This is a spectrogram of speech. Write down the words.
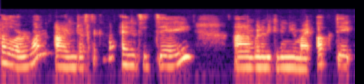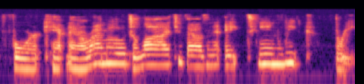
Hello everyone, I'm Jessica and today I'm going to be giving you my update for Camp NaNoWriMo July 2018 week 3.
